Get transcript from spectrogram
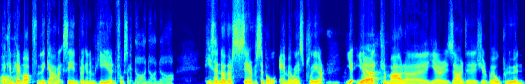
picking Oh. him up from the Galaxy and bringing him here? And folks like, no, no, no. He's another serviceable MLS player. Mm-hmm. You, you're Yeah. like Kamara, your Zardes, your Will Bruin.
